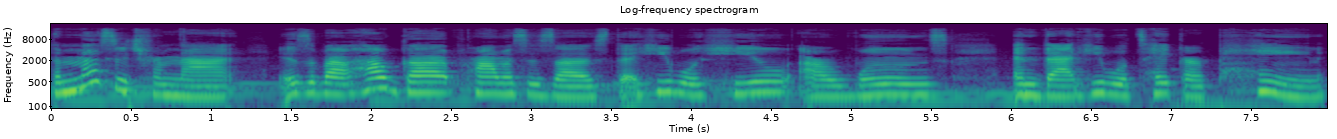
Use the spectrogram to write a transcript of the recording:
the message from that is about how God promises us that He will heal our wounds and that He will take our pain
